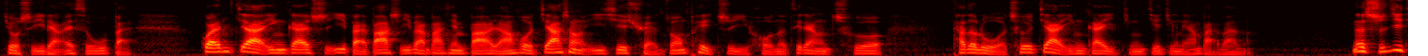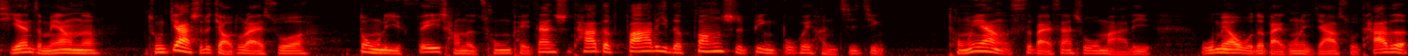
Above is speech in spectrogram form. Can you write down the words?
就是一辆 S 五百，官价应该是一百八十一万八千八，然后加上一些选装配置以后呢，这辆车它的裸车价应该已经接近两百万了。那实际体验怎么样呢？从驾驶的角度来说，动力非常的充沛，但是它的发力的方式并不会很激进。同样四百三十五马力，五秒五的百公里加速，它的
